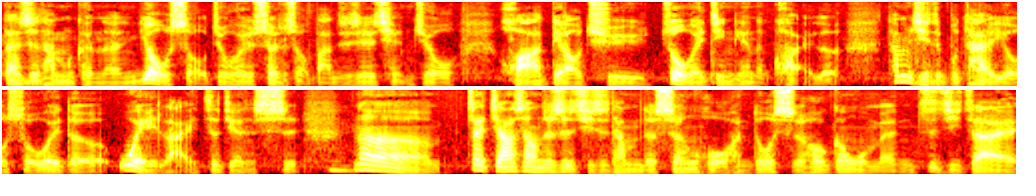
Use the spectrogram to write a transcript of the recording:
但是他们可能右手就会顺手把这些钱就花掉，去作为今天的快乐。他们其实不太有所谓的未来这件事。那再加上就是，其实他们的生活很多时候跟我们自己在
